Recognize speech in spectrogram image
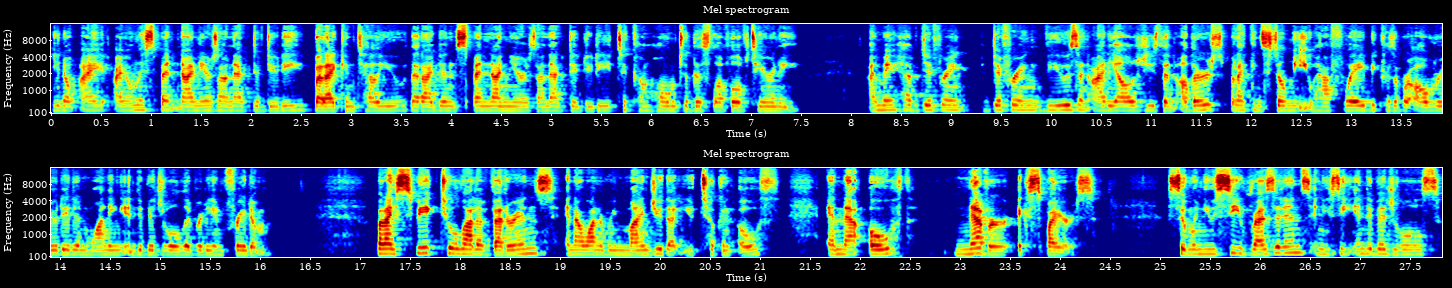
you know, I, I only spent nine years on active duty, but I can tell you that I didn't spend nine years on active duty to come home to this level of tyranny. I may have differing differing views and ideologies than others, but I can still meet you halfway because we're all rooted in wanting individual liberty and freedom. But I speak to a lot of veterans, and I want to remind you that you took an oath, and that oath never expires. So when you see residents and you see individuals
